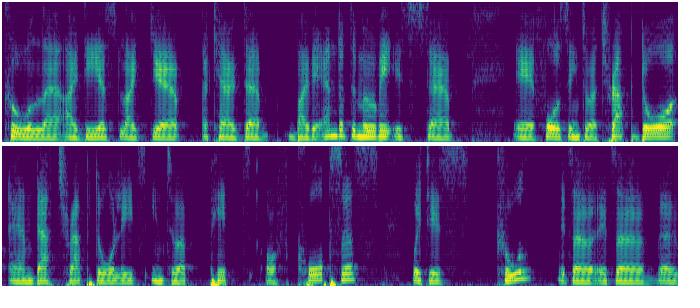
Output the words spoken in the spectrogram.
cool uh, ideas. Like uh, a character by the end of the movie is uh, falls into a trap door, and that trap door leads into a pit of corpses, which is cool. It's a it's a, a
